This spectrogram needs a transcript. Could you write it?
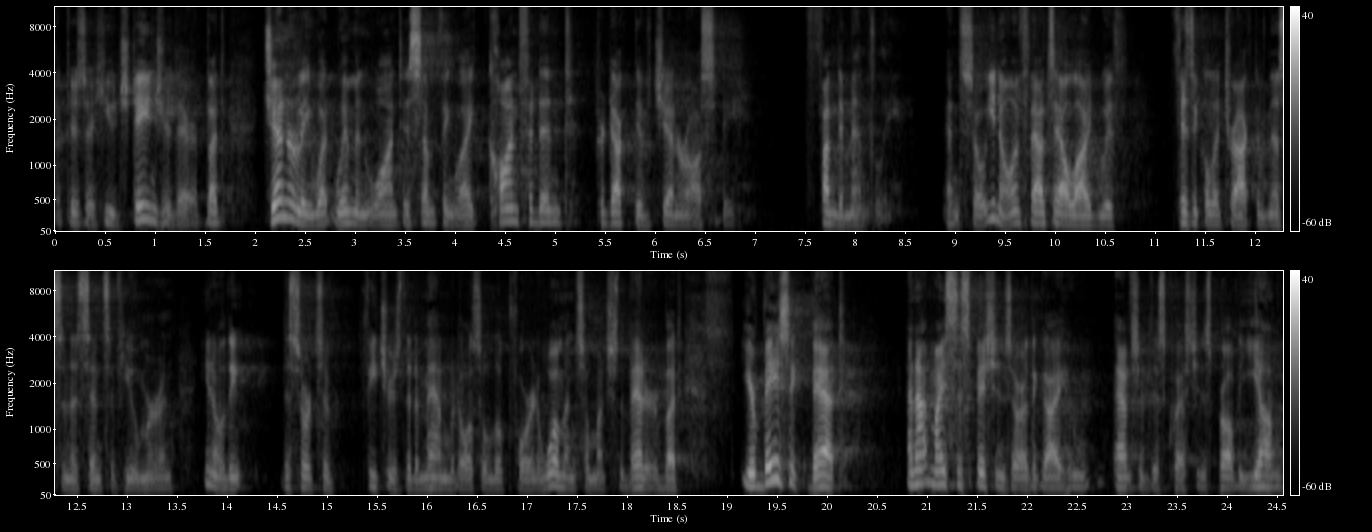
but there's a huge danger there. But generally, what women want is something like confident, productive generosity, fundamentally. And so, you know, if that's allied with physical attractiveness and a sense of humor and, you know, the, the sorts of features that a man would also look for in a woman, so much the better. But your basic bet, and my suspicions are the guy who answered this question is probably young.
